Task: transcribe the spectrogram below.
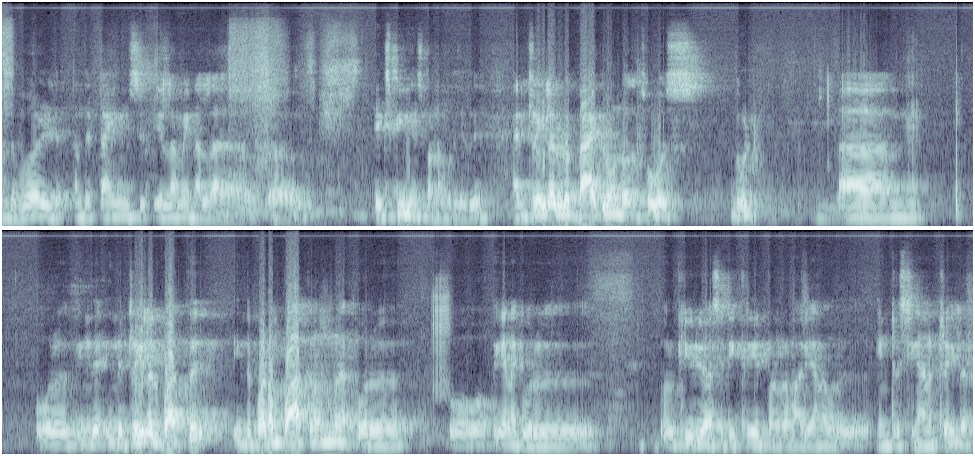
அந்த வேர்ல்டு அந்த டைம்ஸ் எல்லாமே நல்லா எக்ஸ்பீரியன்ஸ் பண்ண முடிஞ்சது. அண்ட் ட்ரெய்லரோட பேக்ரவுண்ட் ஆல்சோ வாஸ் குட் ஒரு இந்த இந்த ட்ரெய்லர் பார்த்து இந்த படம் பார்க்கணும்னு ஒரு ஓ- எனக்கு ஒரு ஒரு கியூரியாசிட்டி கிரியேட் பண்ற மாதிரியான ஒரு இன்ட்ரெஸ்டிங்கான ட்ரெய்லர்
